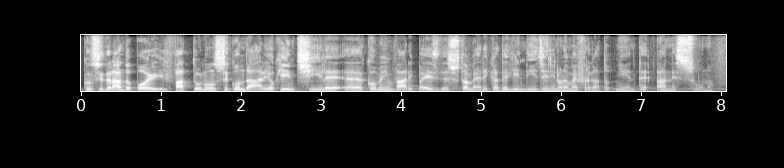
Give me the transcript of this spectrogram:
Considerando poi il fatto non secondario che in Cile, eh, come in vari paesi del Sud America, degli indigeni non è mai fregato niente a nessuno.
